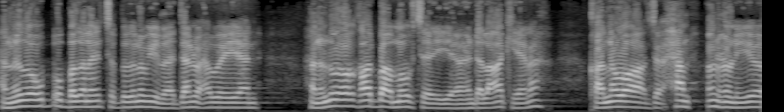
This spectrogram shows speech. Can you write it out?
xanuunada u badan inta badan u yimaadaan waxa weeyaan xanuunada qaar baa moogtay indhala-aan keena. Qaarna waa cuncun iyo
